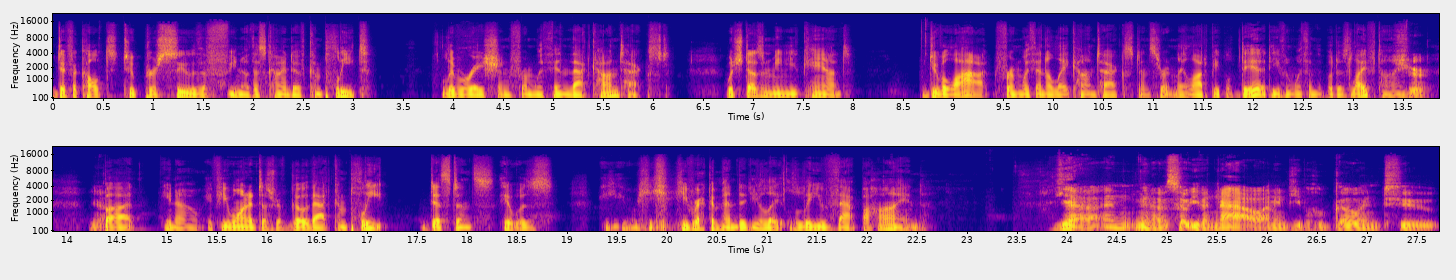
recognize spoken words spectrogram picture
difficult to pursue the, you know, this kind of complete liberation from within that context, which doesn't mean you can't do a lot from within a lay context. And certainly a lot of people did, even within the Buddha's lifetime. Sure. Yeah. But you know, if you wanted to sort of go that complete distance, it was he, he, he recommended you leave that behind. Yeah, and you know, so even now, I mean, people who go into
